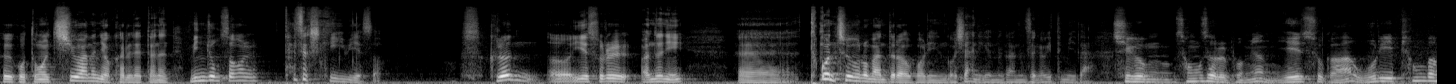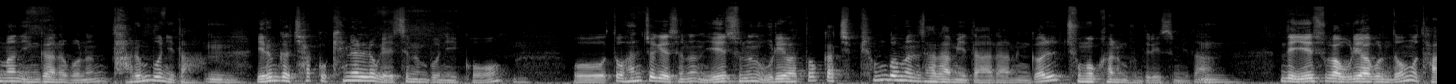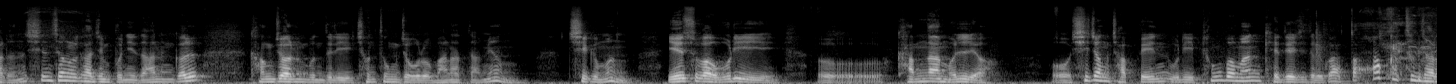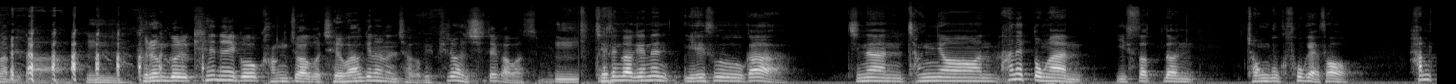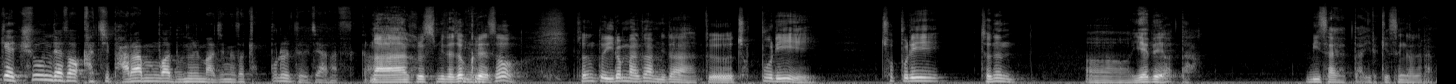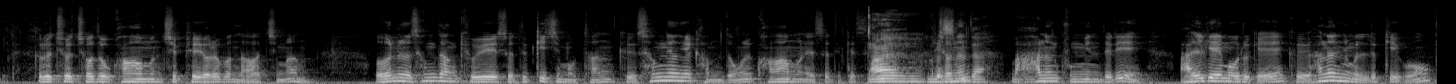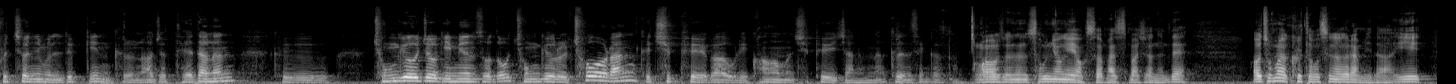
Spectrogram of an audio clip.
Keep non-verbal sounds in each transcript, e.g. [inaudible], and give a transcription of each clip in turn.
그 고통을 치유하는 역할을 했다는 민중성을 탈색시키기 위해서 그런 어, 예수를 완전히 에, 특권층으로 만들어 버린 것이 아니겠는가 하는 생각이 듭니다. 지금 성서를 보면 예수가 우리 평범한 인간을 보는 다른 분이다. 음, 이런 걸 자꾸 캐내려고 애쓰는 분이 있고 어, 또 한쪽에서는 예수는 우리와 똑같이 평범한 사람이다라는 걸 주목하는 분들이 있습니다. 음. 근데 예수가 우리하고는 너무 다른 신성을 가진 분이다 하는 걸 강조하는 분들이 전통적으로 많았다면 지금은 예수가 우리 어, 감남 을려 어, 시정 잡배인 우리 평범한 개돼지들과 똑같은 사람이다. [laughs] 음, 그런 걸 캐내고 강조하고 재확인하는 작업이 필요한 시대가 왔습니다. 음, 제 생각에는 예수가 지난 작년 한 해 동안 있었던 전국 속에서 함께 추운 데서 같이 바람과 눈을 맞으면서 촛불을 들지 않았을까. 아 그렇습니다. 전 그래서 저는 또 이런 말도 합니다. 그 촛불이 촛불이 저는 어, 예배였다, 미사였다 이렇게 생각을 합니다. 그렇죠. 저도 광화문 집회 여러 번 나왔지만 어느 성당 교회에서 느끼지 못한 그 성령의 감동을 광화문에서 느꼈습니다. 아유, 그렇습니다. 저는 많은 국민들이 알게 모르게 그 하나님을 느끼고 부처님을 느낀 그런 아주 대단한 그 종교적이면서도 종교를 초월한 그 집회가 우리 광화문 집회이지 않았나 그런 생각을 합니다. 어, 저는 성령의 역사 말씀하셨는데 어, 정말 그렇다고 생각을 합니다. 이,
